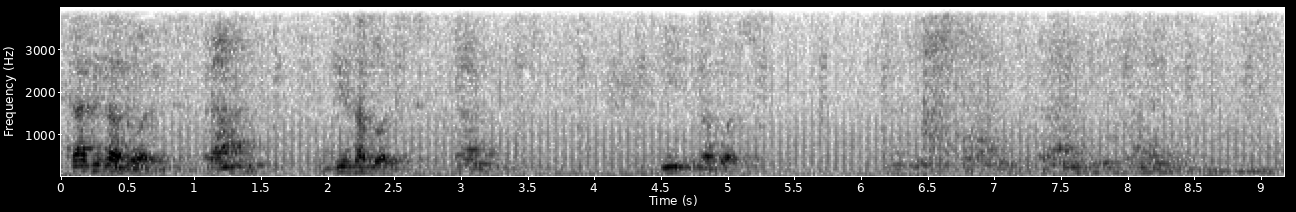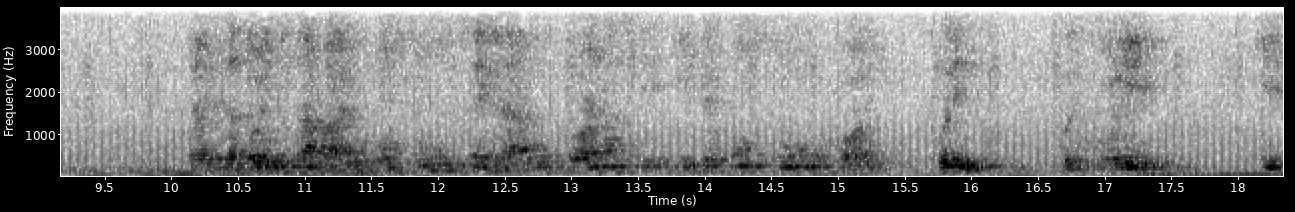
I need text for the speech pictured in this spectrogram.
escravizadores. Escravizadores. Escravizadores. Escravizadores do trabalho. O consumo desregrado torna-se hiperconsumo do código. Bulímico. Bulímico que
